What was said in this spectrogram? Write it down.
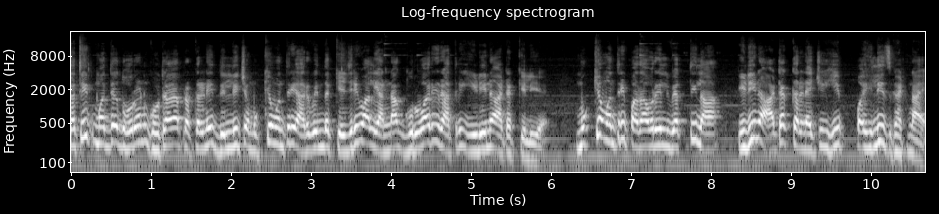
कथित मध्य धोरण घोटाळ्या प्रकरणी दिल्लीचे मुख्यमंत्री अरविंद केजरीवाल यांना गुरुवारी रात्री ईडीनं अटक केली आहे. मुख्यमंत्री पदावरील व्यक्तीला ईडीनं अटक करण्याची ही पहिलीच घटना आहे.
